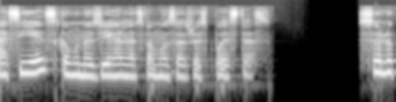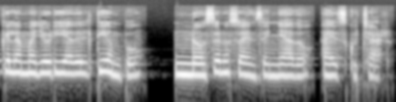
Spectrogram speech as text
Así es como nos llegan las famosas respuestas. Solo que la mayoría del tiempo no se nos ha enseñado a escuchar,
